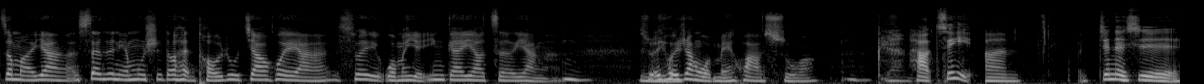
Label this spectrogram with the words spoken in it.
这么样，嗯、甚至连牧师都很投入教会啊，所以我们也应该要这样啊。嗯，所以会让我没话说。嗯，好，所以嗯，真的是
